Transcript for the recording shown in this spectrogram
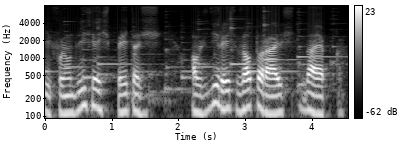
e foi um desrespeito aos direitos autorais da época.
